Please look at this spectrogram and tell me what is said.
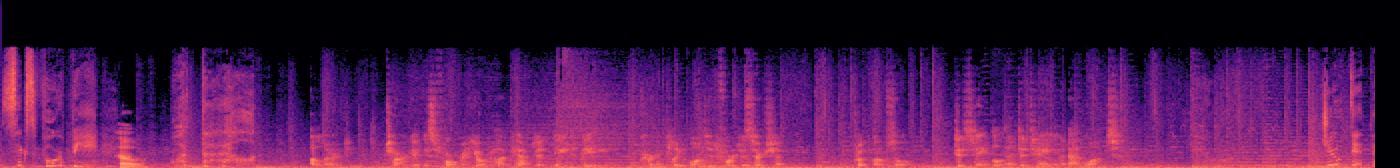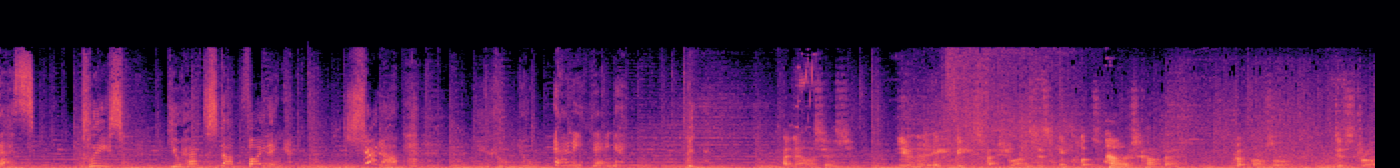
6 4B. Oh. What the? Alert. Target is former Yorha Captain 8B, currently wanted for desertion. Proposal. Disable and detain at once. You did this! Please, you have to stop fighting. Shut up! You don't know anything! Analysis. Unit 8B specializes in close Ow. quarters combat. Proposal. Destroy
